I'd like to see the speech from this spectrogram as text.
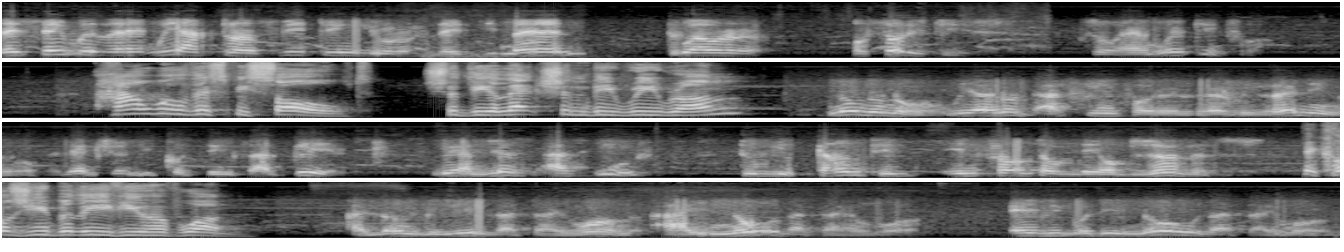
They say uh, we are transmitting your, the demand to our authorities. So I am waiting for. How will this be solved? Should the election be rerun? No, no, no. We are not asking for a rerunning of election because things are clear. We are just asking to be counted in front of the observers. Because you believe you have won? I don't believe that I won. I know that I won. Everybody knows that I won.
